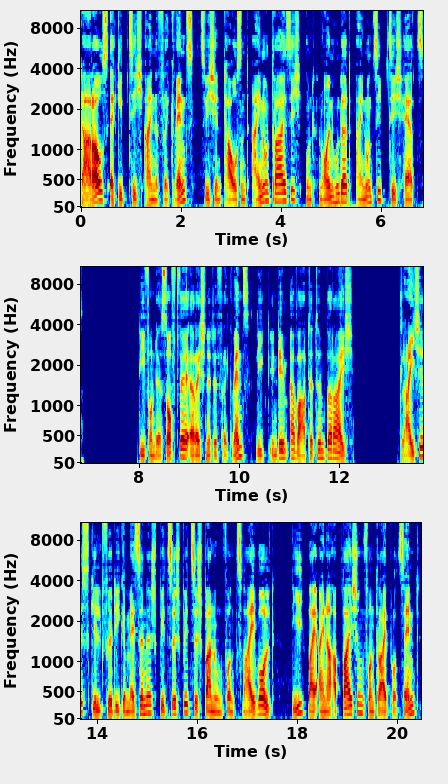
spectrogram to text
Daraus ergibt sich eine Frequenz zwischen 1031 und 971 Hz. Die von der Software errechnete Frequenz liegt in dem erwarteten Bereich. Gleiches gilt für die gemessene Spitze-Spitze-Spannung von 2V die bei einer Abweichung von 3%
